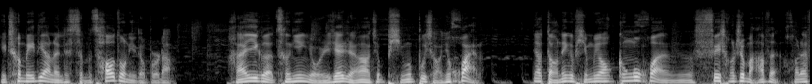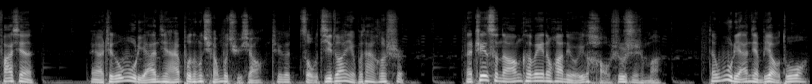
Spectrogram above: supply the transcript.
你车没电了，你怎么操作你都不知道。还一个，曾经有一些人啊，就屏幕不小心坏了，要等那个屏幕要更换，非常之麻烦。后来发现，哎呀，这个物理按键还不能全部取消，这个走极端也不太合适。那这次呢，昂科威的话呢，有一个好处是什么？但物理按键比较多，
